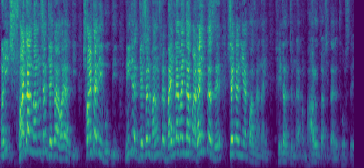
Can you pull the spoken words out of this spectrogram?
মানে শয়তান মানুষের যেটা হয় আর কি, শয়তানি বুদ্ধি। নিজের দেশের মানুষকে বাইন্দা বাইন্দা পাঠাইতেছে সেটা নিয়ে কথা নাই। সেটার জন্য এখন ভারতবাসী তারে ধরছে,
